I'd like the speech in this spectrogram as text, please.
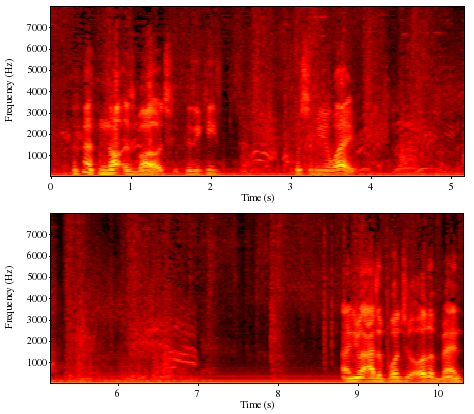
Not as much, because he keeps pushing me away. And you had a bunch of other men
